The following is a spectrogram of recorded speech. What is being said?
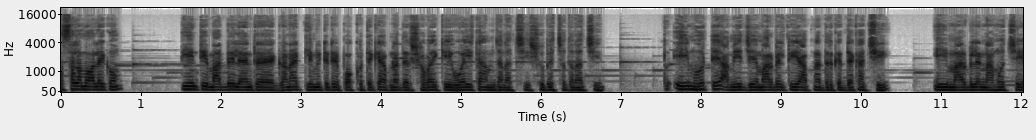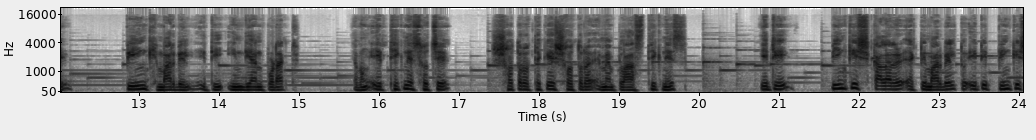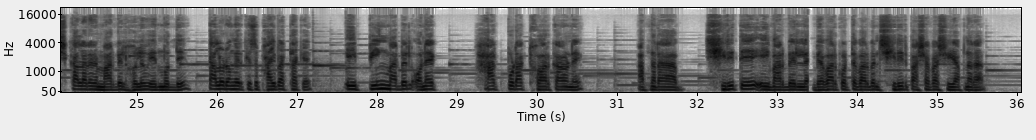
আসসালামু আলাইকুম। TNT marble and granite লিমিটেডের পক্ষ থেকে আপনাদের সবাইকে ওয়েলকাম জানাচ্ছি, শুভেচ্ছা জানাচ্ছি। তো এই মুহূর্তে আমি যে মার্বেলটি আপনাদেরকে দেখাচ্ছি, এই মার্বেলের নাম হচ্ছে পিঙ্ক মার্বেল এটি ইন্ডিয়ান প্রোডাক্ট এবং এর থিকনেস হচ্ছে সতেরো থেকে সতেরো এম এম প্লাস থিকনেস এটি পিঙ্কিশ কালারের একটি মার্বেল তো এটি পিঙ্কিশ কালারের মার্বেল হলেও এর মধ্যে কালো রঙের কিছু ফাইবার থাকে। এই পিঙ্ক মার্বেল অনেক হার্ড প্রোডাক্ট হওয়ার কারণে আপনারা সিঁড়িতে এই মার্বেল ব্যবহার করতে পারবেন। সিঁড়ির পাশাপাশি আপনারা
